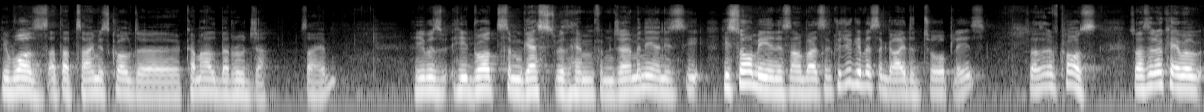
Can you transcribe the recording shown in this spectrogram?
He was at that time. He's called uh, Kamal Baruja Sahib. He, was, he brought some guests with him from Germany and he, he saw me in Islamabad and said, Could you give us a guided tour, please? So I said, Of course. So I said, Okay, well,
